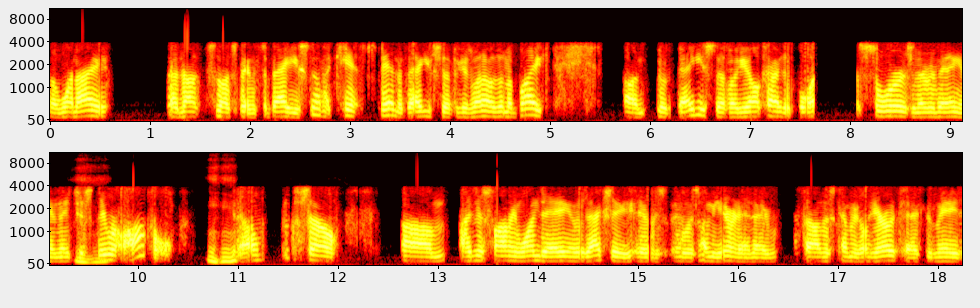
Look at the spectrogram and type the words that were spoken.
but when I uh, not it's not spandex, it's the baggy stuff. I can't stand the baggy stuff because when I was on the bike, on the baggy stuff, I get all kinds of blood sores and everything, and they just Mhm. they were awful. Mhm. you know. So um, I just finally one day it was actually it was it was on the internet. I found this company called Aerotech who made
